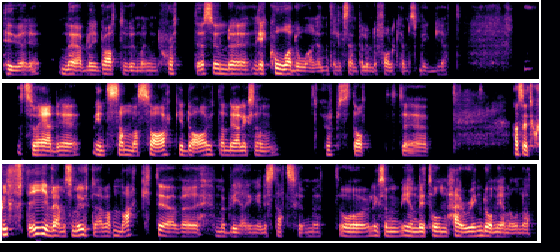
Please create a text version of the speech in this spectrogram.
hur möbler i gaturummen sköttes under rekordåren, till exempel under folkhemsbygget, så är det inte samma sak idag, utan det har liksom uppstått eh, alltså ett skifte i vem som utövar makt över möbleringen i stadsrummet. Och liksom enligt hon Herring då menar hon att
